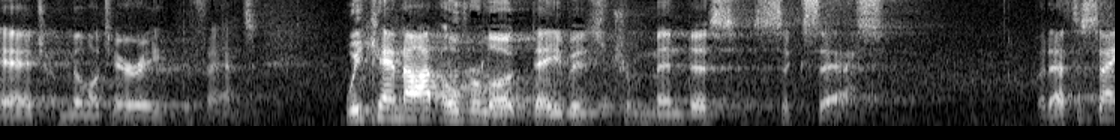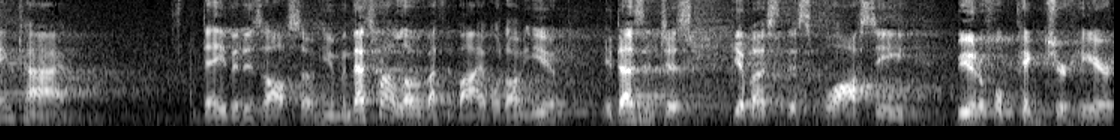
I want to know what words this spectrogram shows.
edge of military defense. We cannot overlook David's tremendous success. But at the same time, David is also human. That's what I love about the Bible, don't you? It doesn't just give us this glossy, beautiful picture here,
